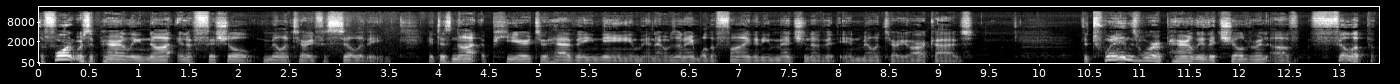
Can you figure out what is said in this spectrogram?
The fort was apparently not an official military facility. It does not appear to have a name, and I was unable to find any mention of it in military archives. The twins were apparently the children of Philip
